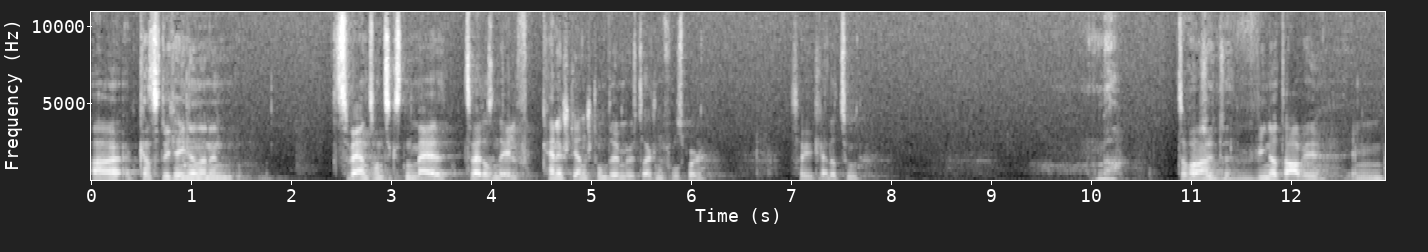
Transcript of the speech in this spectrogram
Äh, kannst du dich erinnern an den 22. Mai 2011, keine Sternstunde im österreichischen Fußball? Sage ich gleich dazu. Na, da war ein Wiener Derby im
